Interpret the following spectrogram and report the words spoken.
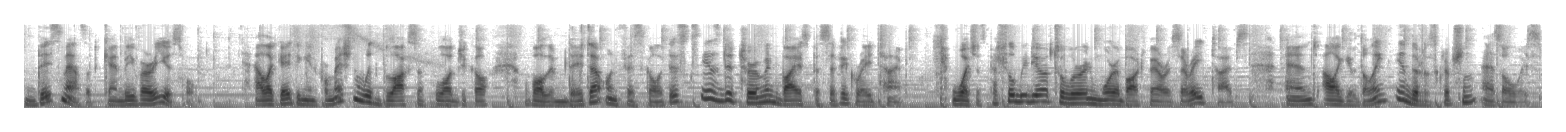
this method can be very useful. Allocating information with blocks of logical volume data on physical disks is determined by a specific RAID type. Watch a special video to learn more about various RAID types, and I'll give the link in the description as always.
